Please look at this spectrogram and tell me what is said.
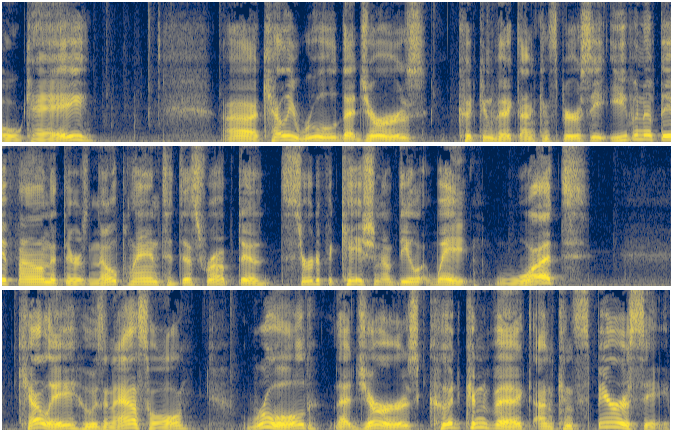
Okay. Uh, Kelly ruled that jurors could convict on conspiracy even if they found that there's no plan to disrupt the certification of the. Wait, what? Kelly, who is an asshole, ruled that jurors could convict on conspiracy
